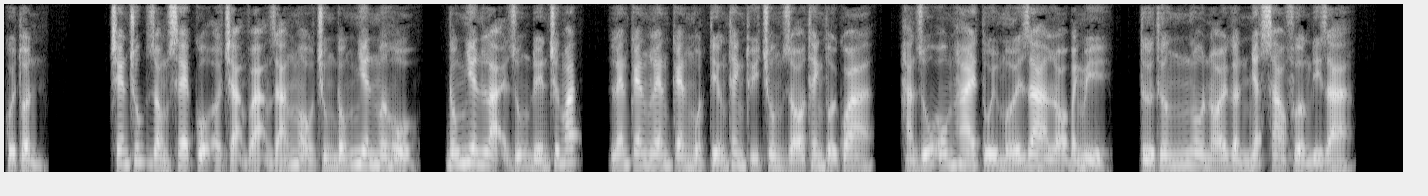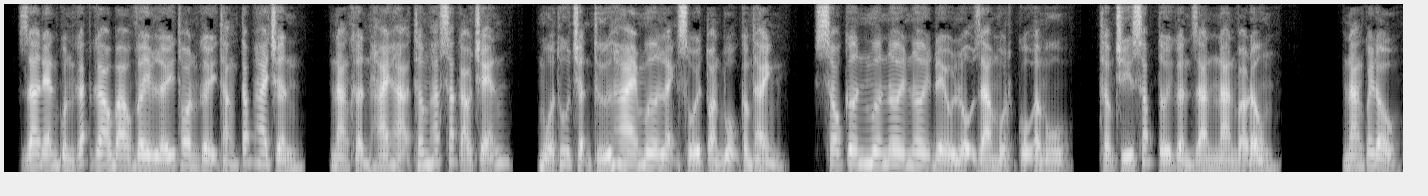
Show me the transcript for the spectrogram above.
Cuối tuần, chen trúc dòng xe cộ ở trạm vạng dáng màu trung đống nhiên mơ hồ, đống nhiên lại rung đến trước mắt, len ken len ken một tiếng thanh thúy trung gió thanh thổi qua, Hàn Dũ ôm hai túi mới ra lò bánh mì, từ thương ngô nói gần nhất sao phường đi ra. Da đen quần gắt gao bao vây lấy thon gầy thẳng tắp hai chân, nàng khẩn hai hạ thâm hát sắc áo chén, mùa thu trận thứ hai mưa lạnh xối toàn bộ cầm thành, sau cơn mưa nơi nơi đều lộ ra một cổ âm u, thậm chí sắp tới gần gian nan vào đông. Nàng quay đầu,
